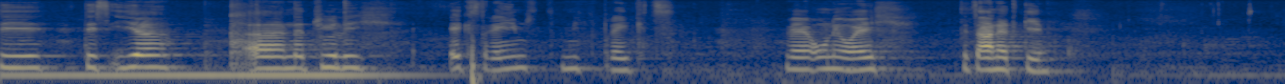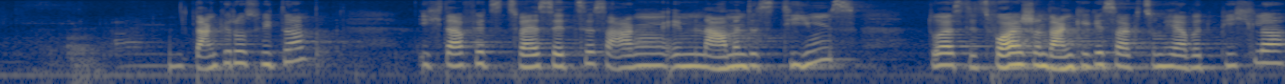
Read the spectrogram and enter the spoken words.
die das ihr äh, natürlich extremst mitprägt, weil ohne euch wird es auch nicht gehen. Ähm, danke, Roswitha. Ich darf jetzt zwei Sätze sagen im Namen des Teams. Du hast jetzt vorher schon Danke gesagt zum Herbert Pichler.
